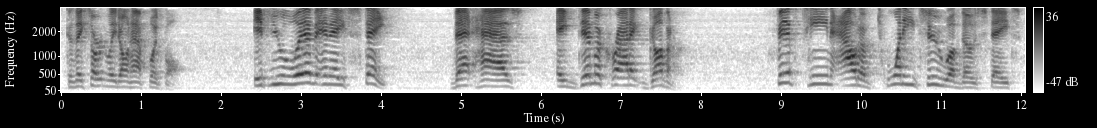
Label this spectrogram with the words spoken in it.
because they certainly don't have football. If you live in a state that has a Democratic governor, 15 out of 22 of those states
